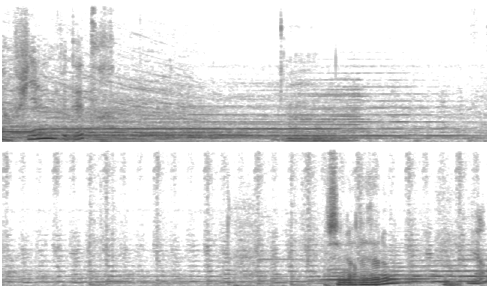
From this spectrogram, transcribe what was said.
un film peut-être. Seigneur des Anneaux Non.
